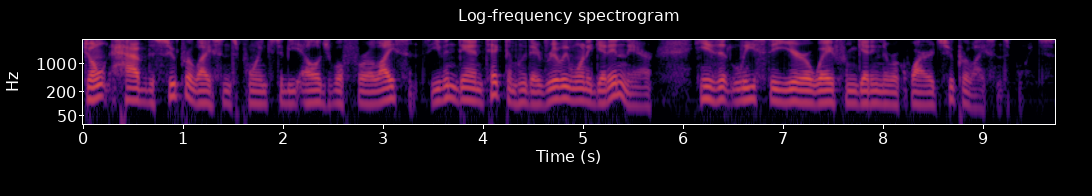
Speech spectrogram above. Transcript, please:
don't have the super license points to be eligible for a license. Even Dan Ticktum, who they really want to get in there, he's at least a year away from getting the required super license points.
